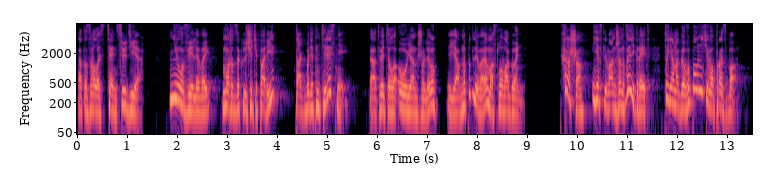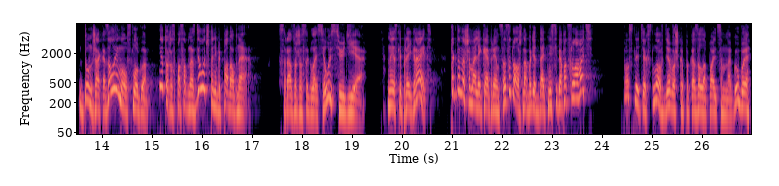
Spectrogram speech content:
Отозвалась Тянь Сюдье. «Не увиливай. Может, заключите пари? Так будет интересней?» Ответила Оу Ян Жулю, явно подливая масло в огонь. «Хорошо. Если Ван Джен выиграет, то я могу выполнить его просьбу. Дун же оказала ему услугу. Я тоже способна сделать что-нибудь подобное». Сразу же согласилась Сюдье. «Но если проиграет, тогда наша маленькая принцесса должна будет дать мне себя поцеловать». После этих слов девушка показала пальцем на губы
